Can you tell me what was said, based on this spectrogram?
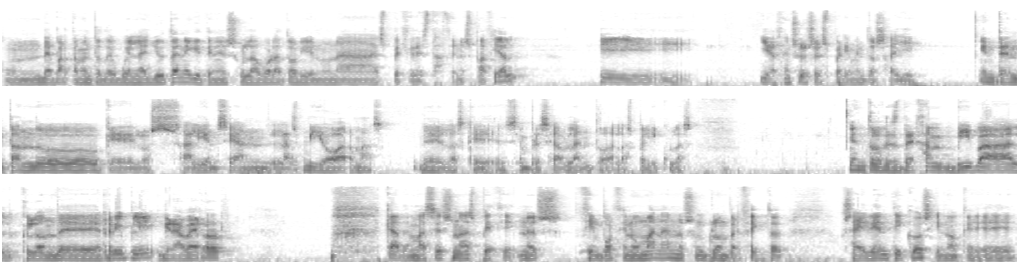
un departamento de Wenla Yutani que tienen su laboratorio en una especie de estación espacial y, y hacen sus experimentos allí, intentando que los aliens sean las bioarmas de las que siempre se habla en todas las películas. Entonces dejan viva al clon de Ripley, grave error, que además es una especie, no es 100% humana, no es un clon perfecto, o sea, idéntico, sino que,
